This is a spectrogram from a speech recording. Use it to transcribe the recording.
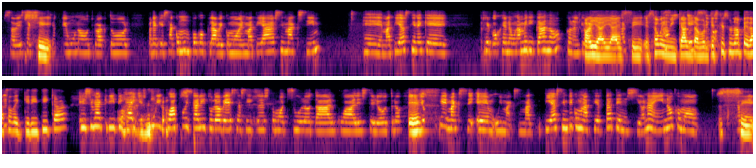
¿sabes? Aquí Sí. uno otro actor para que sea como un poco clave, como en Matías y Maxim. eh, Matías tiene que recoger a un americano con el que va Ay, ay, ay, sí, eso me Ay, encanta, ese porque es que es una pedazo de crítica. es una crítica y es muy Dios. guapo y tal, y tú lo ves y así es como chulo, tal cual, este, el otro. Es, Yo creo que Maxi, eh, uy, Maxi, Matías siente como una cierta tensión ahí, ¿no? Como sí,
